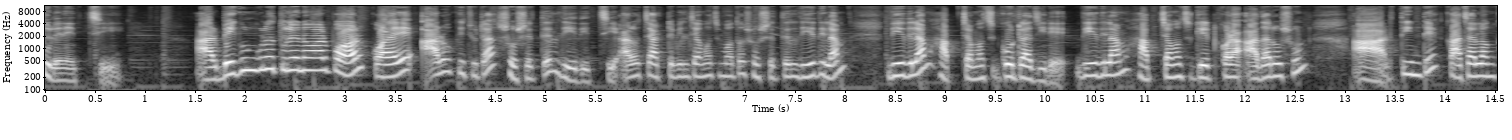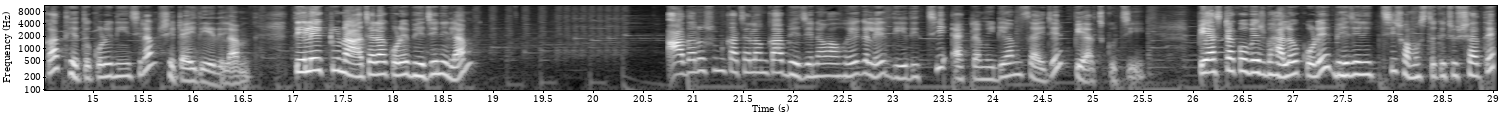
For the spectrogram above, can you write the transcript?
তুলে নিচ্ছি। আর বেগুনগুলো তুলে নেওয়ার পর কড়াইয়ে আরও কিছুটা সর্ষের তেল দিয়ে দিচ্ছি। আরও চার টেবিল চামচ মতো সর্ষের তেল দিয়ে দিলাম। দিয়ে দিলাম হাফ চামচ গোটা জিরে। দিয়ে দিলাম হাফ চামচ গ্রেট করা আদা রসুন। আর তিনটে কাঁচা লঙ্কা থেতো করে নিয়েছিলাম, সেটাই দিয়ে দিলাম। তেলে একটু নাড়াচাড়া করে ভেজে নিলাম। আদা রসুন কাঁচা লঙ্কা ভেজে নেওয়া হয়ে গেলে দিয়ে দিচ্ছি একটা মিডিয়াম সাইজের পেঁয়াজ কুচি। পেঁয়াজটাকেও বেশ ভালো করে ভেজে নিচ্ছি সমস্ত কিছুর সাথে।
